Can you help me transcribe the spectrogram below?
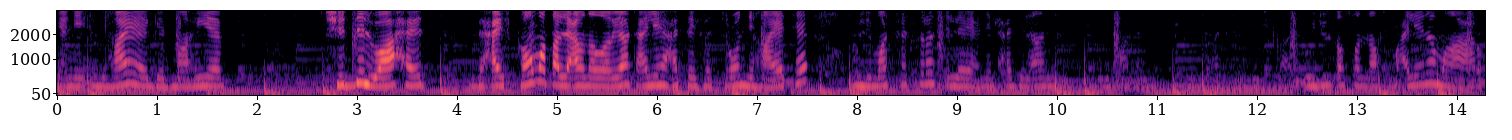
يعني النهاية قد ما هي تشد الواحد بحيث كوما طلعوا نظريات عليها حتى يفسرون نهايتها واللي ما تفسرت إلا يعني لحد الآن هذا الممثل هيك قال ويجوز أصلا ناصب علينا ما أعرف.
